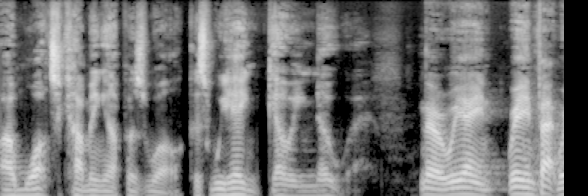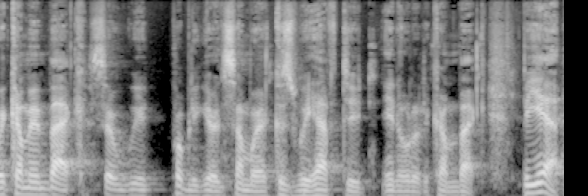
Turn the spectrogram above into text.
and what's coming up as well, because we ain't going nowhere. No, we ain't. We, in fact, we're coming back. So we're probably going somewhere because we have to in order to come back. But yeah,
